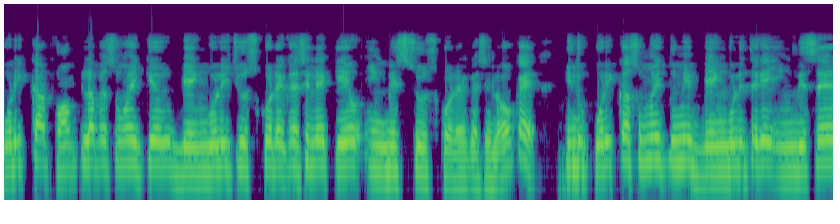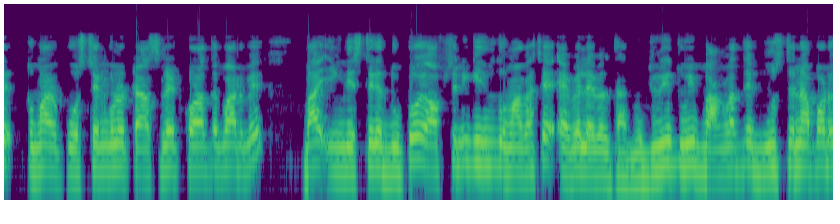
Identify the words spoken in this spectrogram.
পরীক্ষার ফর্ম ফিল সময় কেউ বেঙ্গলি চুজ করে রেখেছিলে, কেউ ইংলিশ চুজ করে রেখেছিল ওকে কিন্তু পরীক্ষার সময় তুমি বেঙ্গলি থেকে ইংলিশে তোমার কোশ্চেনগুলো ট্রান্সলেট করাতে পারবে বা ইংলিশ থেকে দুটোই অপশনই কিন্তু তোমার কাছে অ্যাভেলেবেল থাকবে। যদি তুমি বাংলাতে বুঝতে না পারো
